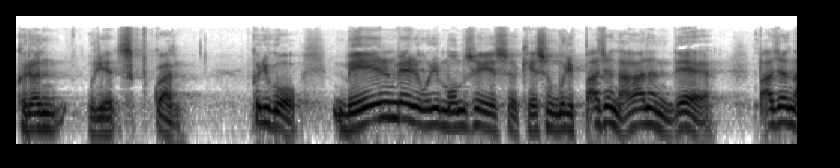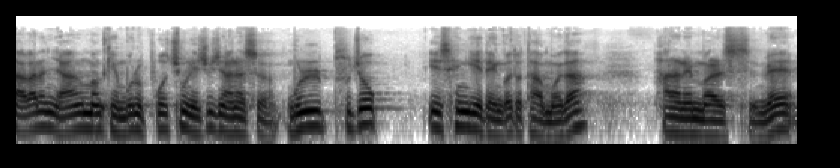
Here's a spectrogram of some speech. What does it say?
그런 우리의 습관 그리고 매일매일 우리 몸속에서 계속 물이 빠져나가는데 빠져나가는 양만큼 물을 보충을 해주지 않아서 물 부족이 생기게 된 것도 다 뭐다? 하나님 말씀에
